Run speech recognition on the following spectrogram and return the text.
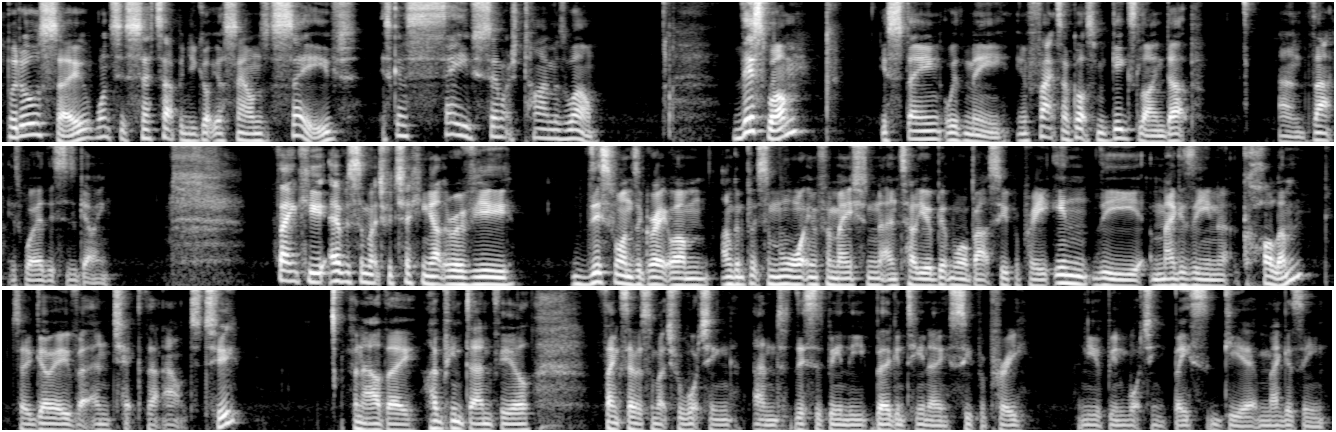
but also once it's set up and you've got your sounds saved, it's going to save so much time as well. This one is staying with me. In fact, I've got some gigs lined up and that is where this is going. Thank you ever so much for checking out the review this one's a great one. I'm going to put some more information and tell you a bit more about SuperPre in the magazine column. So go over and check that out too. For now though, I've been Dan Veall. Thanks ever so much for watching and this has been the Bergantino SuperPre and you've been watching Bass Gear magazine.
